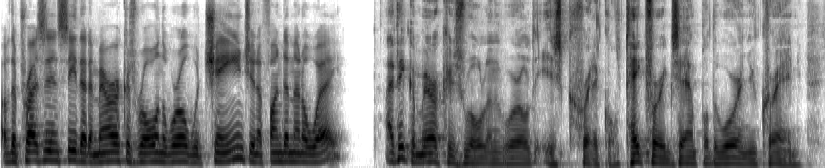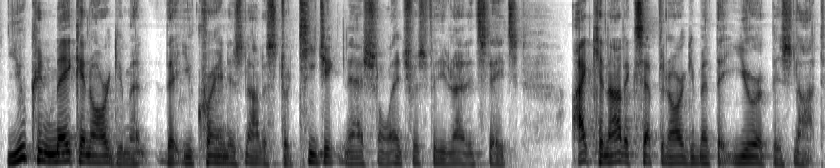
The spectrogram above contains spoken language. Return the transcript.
of the presidency, that America's role in the world would change in a fundamental way? I think America's role in the world is critical. Take, for example, the war in Ukraine. You can make an argument that Ukraine is not a strategic national interest for the United States. I cannot accept an argument that Europe is not.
